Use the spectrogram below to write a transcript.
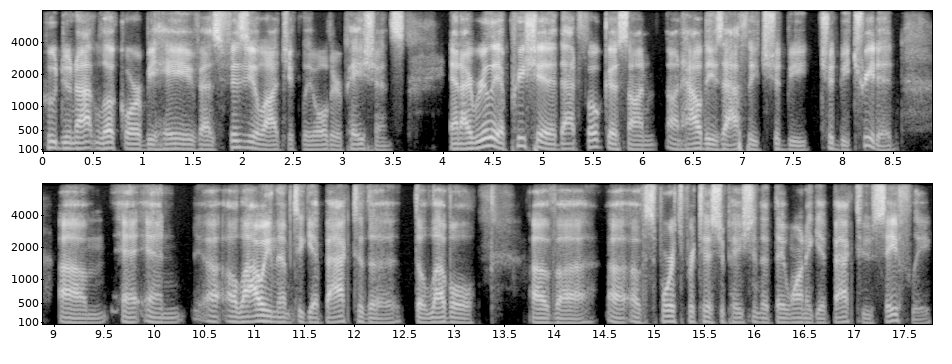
who do not look or behave as physiologically older patients and I really appreciated that focus on on how these athletes should be should be treated, um, and, and uh, allowing them to get back to the the level of uh, uh, of sports participation that they want to get back to safely.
